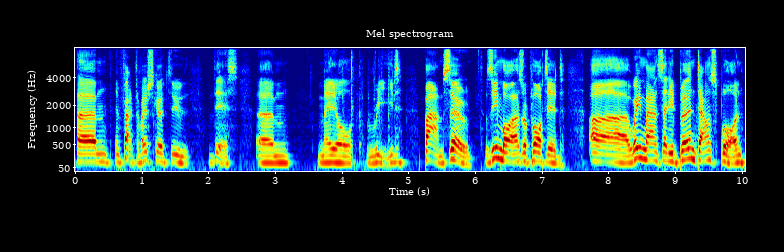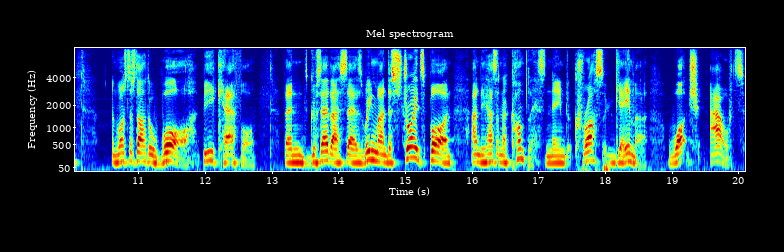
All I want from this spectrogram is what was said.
Um, in fact, if I just go to this um, mail read. Bam. So Zimor has reported. Uh, Wingman said he burned down Spawn and wants to start a war. Be careful. Then Guseda says Wingman destroyed Spawn and he has an accomplice named Cross Gamer. Watch out.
